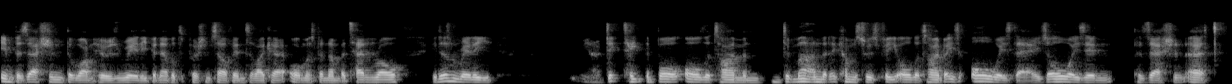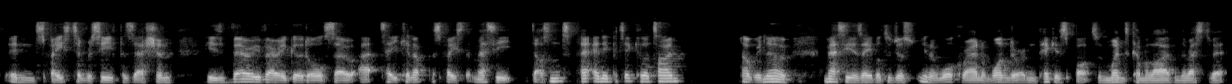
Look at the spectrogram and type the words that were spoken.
in possession, the one who has really been able to push himself into like a almost a number ten role. He doesn't really you know, dictate the ball all the time and demand that it comes to his feet all the time, but he's always there. He's always in possession, uh, in space to receive possession. He's very, very good also at taking up the space that Messi doesn't at any particular time. we know Messi is able to just, you know, walk around and wander and pick his spots and when to come alive and the rest of it.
